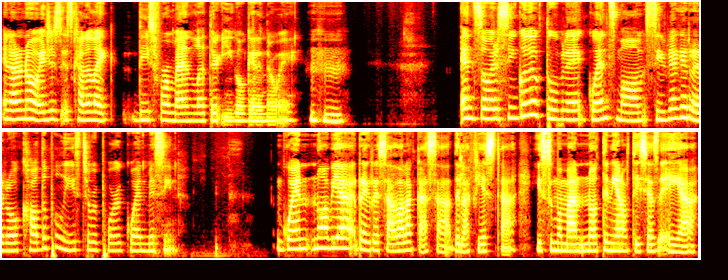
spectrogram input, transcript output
And I don't know, it just, it's kind of like these four men let their ego get in their way. hmm And so el 5 de octubre, Gwen's mom, Sylvia Guerrero, called the police to report Gwen missing. Gwen no había regresado a la casa de la fiesta y su mamá no tenía noticias de ella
